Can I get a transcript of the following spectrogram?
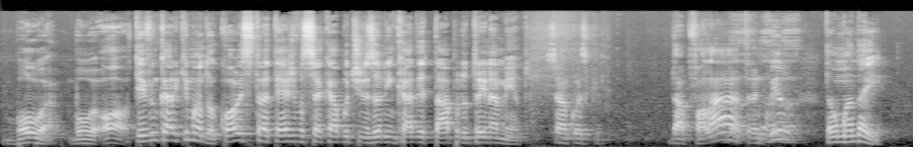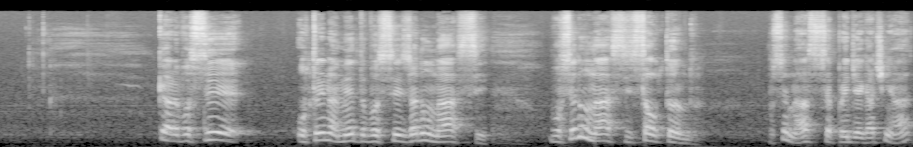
Boa, boa. Ó, teve um cara que mandou, qual estratégia você acaba utilizando em cada etapa do treinamento? Isso é uma coisa que dá pra falar, tranquilo? Então manda aí. Cara, você. O treinamento você já não nasce. Você não nasce saltando. Você nasce, você aprende a gatinhar,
